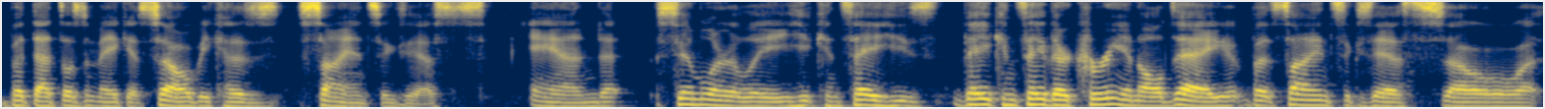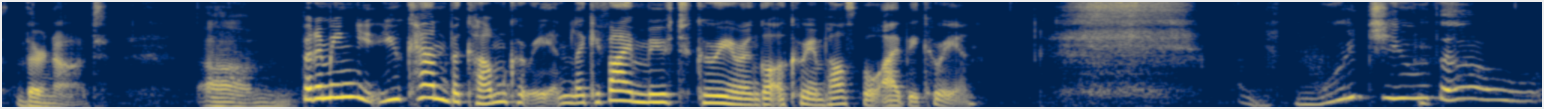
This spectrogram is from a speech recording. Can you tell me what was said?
but that doesn't make it so because science exists. And similarly, he can say he's they can say they're Korean all day, but science exists, so they're not. Um, but I mean, you, you can become Korean. Like if I moved to Korea and got a Korean passport, I'd be Korean. Would you though?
